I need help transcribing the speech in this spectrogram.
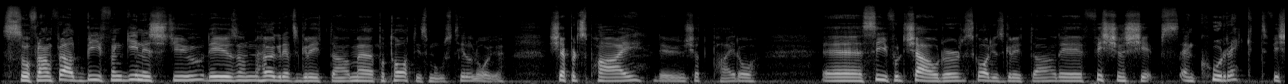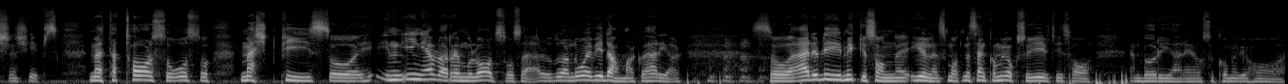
Så framförallt beef and guinness stew, det är ju som högrättsgryta med potatismos till då ju. Shepherd's pie, det är ju en köttpaj då. Eh, seafood chowder, skaldjursgryta. Det är fish and chips, en korrekt fish and chips. Med tartarsås och mashed peas och in, ingen jävla remouladsås här. Utan då är vi i Danmark och härjar. Så äh, det blir mycket sån eh, irländsk mat. Men sen kommer vi också givetvis ha en burgare och så kommer vi ha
